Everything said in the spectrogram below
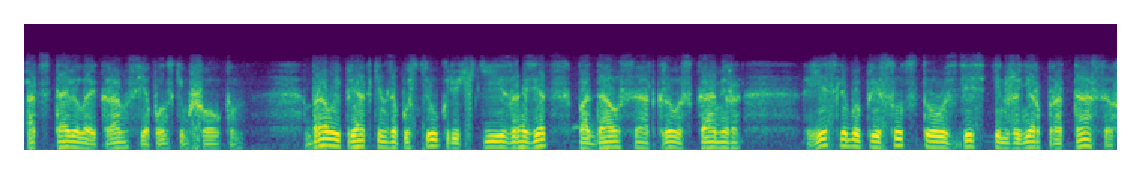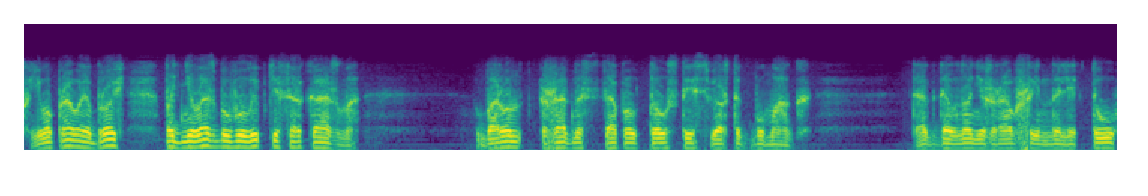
отставила экран с японским шелком. Бравый Пряткин запустил крючки, изразец подался, открылась камера. Если бы присутствовал здесь инженер Протасов, его правая бровь поднялась бы в улыбке сарказма. Барон жадно сцапал толстый сверток бумаг. Так давно не жравший на лету,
